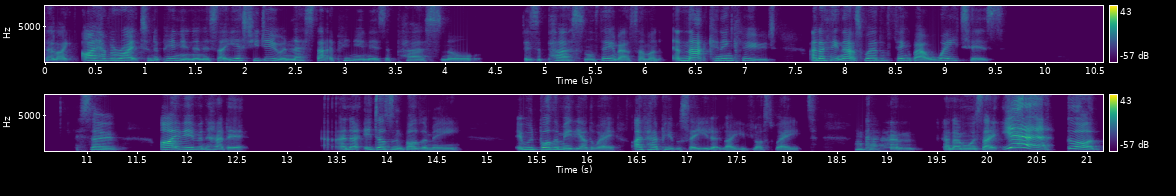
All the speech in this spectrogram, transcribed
they're like, I have a right to an opinion. And it's like, yes, you do, unless that opinion is a personal is a personal thing about someone. And that can include, and I think that's where the thing about weight is. So I've even had it, and it doesn't bother me. It would bother me the other way. I've had people say, You look like you've lost weight. Okay. Um, and I'm always like, Yeah, God,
